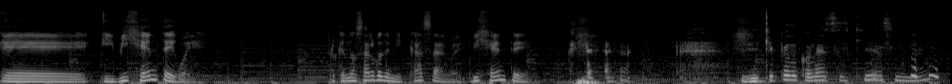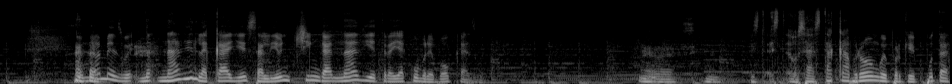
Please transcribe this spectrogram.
Eh, y vi gente, güey. Porque no salgo de mi casa, güey. Vi gente. ¿Y qué pedo con estos? ¿Qué hacen, No mames, güey. nadie en la calle salió en chinga, nadie traía cubrebocas, güey. Ah, o sea, está cabrón, güey, porque puta.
